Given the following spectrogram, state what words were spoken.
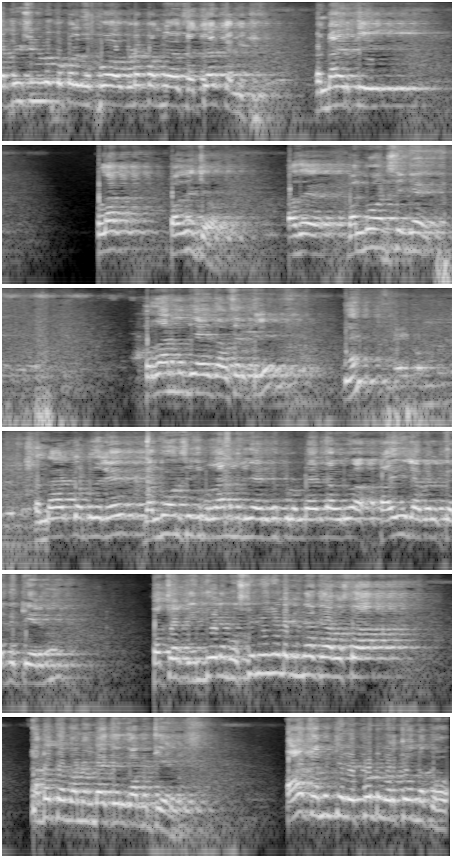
കമ്മീഷനുകളൊക്കെ പറഞ്ഞപ്പോൾ ഇവിടെ പറഞ്ഞ സച്ചാർ കമ്മിറ്റി രണ്ടായിരത്തി പതിനഞ്ചോ? അത് മൻമോഹൻ സിംഗ് പ്രധാനമന്ത്രിയായിരുന്ന അവസരത്തിൽ? രണ്ടായിരത്തി ഒമ്പതിൽ മൻമോഹൻ സിംഗ് പ്രധാനമന്ത്രിയായിരുന്നപ്പോൾ ഉണ്ടായിരുന്ന ഒരു ഹൈ ലെവൽ കമ്മിറ്റി ആയിരുന്നു. സച്ചർക്ക് ഇന്ത്യയിലെ മുസ്ലിമീങ്ങളുടെ പിന്നോക്കാവസ്ഥ കണ്ടെത്താൻ വേണ്ടി ഉണ്ടാക്കിയ ഒരു കമ്മിറ്റിയായിരുന്നു ആ കമ്മിറ്റി റിപ്പോർട്ട് പുറത്തു വന്നപ്പോൾ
